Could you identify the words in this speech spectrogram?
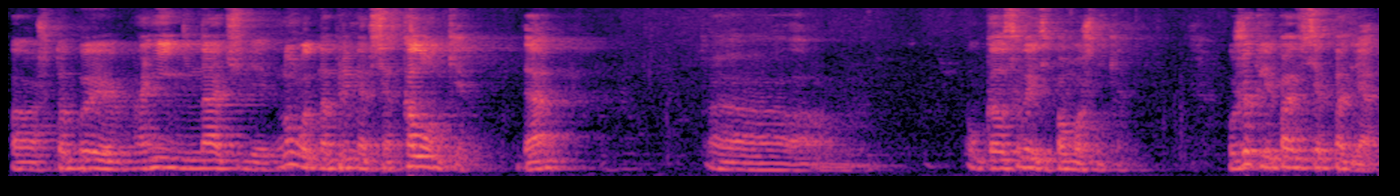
а, чтобы они не начали, ну вот, например, сейчас колонки, да, а, голосовые эти помощники, уже клепают всех подряд.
